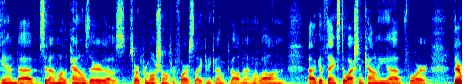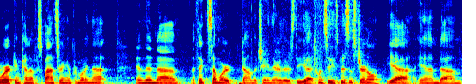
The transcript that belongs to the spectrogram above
and uh, sit on one of the panels there that was sort of promotional for Forest Lake and economic development. It went well, and uh, give thanks to Washington County for their work and kind of sponsoring and promoting that. And then uh, I think somewhere down the chain there, there's the uh, Twin Cities Business Journal. Yeah, and um,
